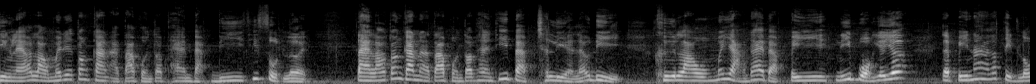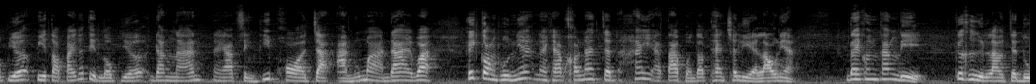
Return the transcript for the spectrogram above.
ริง ๆ แล้วเราไม่ได้ต้องการอัตราผลตอบแทนแบบดีที่สุดเลย แต่เราต้องการอัตราผลตอบแทนที่แบบเฉลี่ยแล้วดี คือเราไม่อยากได้แบบปีนี้บวกเยอะๆ แต่ปีหน้าก็ติดลบเยอะ ปีต่อไปก็ติดลบเยอะ ดังนั้นนะครับสิ่งที่พอจะอนุมานได้ว่าเฮ้ยกองทุนเนี้ยนะครับเขาน่าจะให้อัตราผลตอบแทนเฉลี่ยเราเนี่ยได้ค่อนข้างดี ก็คือเราจะดู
